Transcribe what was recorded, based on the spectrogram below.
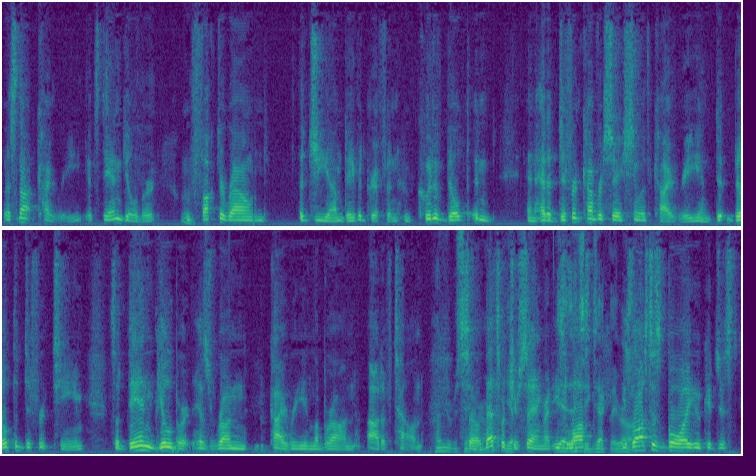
but it's not Kyrie. It's Dan Gilbert who fucked around the GM David Griffin, who could have built and and had a different conversation with Kyrie and d- built a different team. So Dan Gilbert has run Kyrie and LeBron out of town. 100% So right. that's what Yep. you're saying, right? He's Yeah, that's lost exactly He's lost his boy who could just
